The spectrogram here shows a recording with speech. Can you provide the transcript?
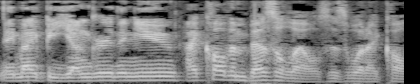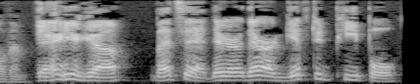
They might be younger than you. I call them Bezalels, is what I call them. There you go. That's it. There, there are gifted people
